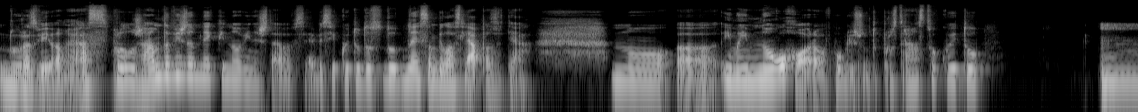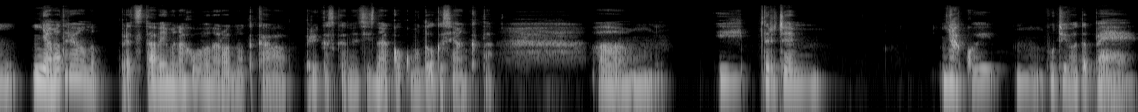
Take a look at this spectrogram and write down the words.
доразвиваме. Аз продължавам да виждам някакви нови неща в себе си, които до, до днес съм била сляпа за тях. Но а, има и много хора в публичното пространство, които м- нямат реална представа. Има една хубава народна такава приказка, не си знае колко му дълга сянката. А, и да речем, някой отива да пее,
